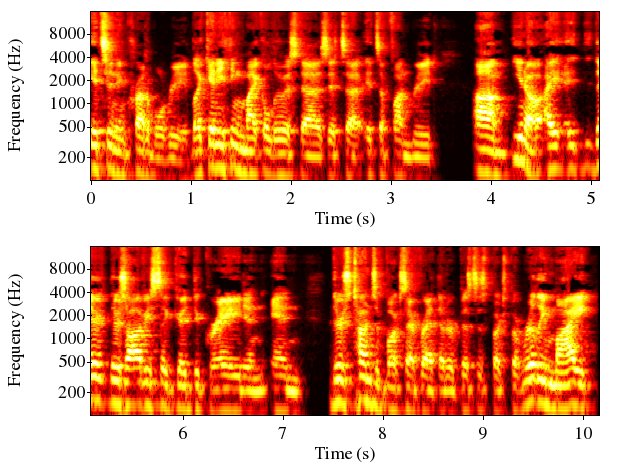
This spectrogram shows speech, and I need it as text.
it's an incredible read. Like anything Michael Lewis does, it's a it's a fun read. Um, you know, I, there, there's obviously good to great, and and there's tons of books I've read that are business books, but really my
